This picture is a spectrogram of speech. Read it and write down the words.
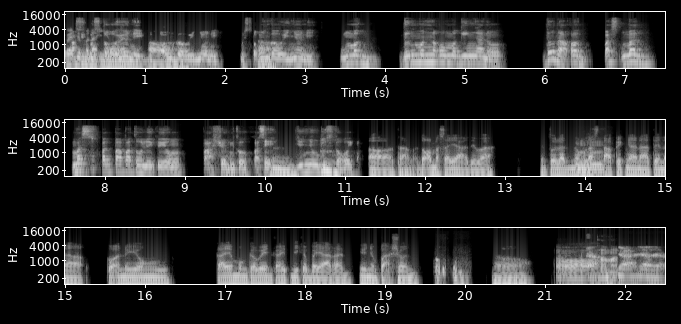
Pwede kasi mo na gusto ko yun eh. Gusto Oo. kong gawin yun eh. Gusto kong Oo. gawin yun eh. Kung mag, doon mo na ako maging ano, doon ako. Mas, mag, mas pagpapatuloy ko yung passion ko. Kasi Mm. yun yung gusto ko eh. Oo, tama. Doon ka masaya, di ba? Yung tulad ng last Mhm. topic nga natin na kung ano yung kaya mong gawin kahit di ka bayaran. Yun yung passion. Oo. Oo. Tama. Yeah, yeah, yeah.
